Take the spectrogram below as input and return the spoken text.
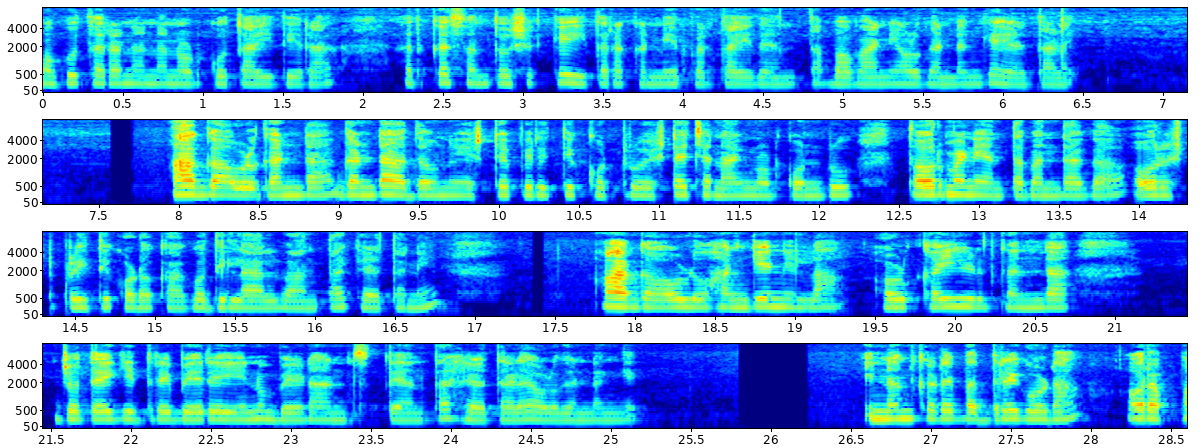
ಮಗು ಥರ ನನ್ನ ನೋಡ್ಕೋತಾ ಇದ್ದೀರಾ ಅದಕ್ಕೆ ಸಂತೋಷಕ್ಕೆ ಈ ಥರ ಕಣ್ಣೀರು ಬರ್ತಾ ಇದೆ ಅಂತ ಭವಾನಿ ಅವಳ ಗಂಡಂಗೆ ಹೇಳ್ತಾಳೆ. ಆಗ ಅವಳ ಗಂಡ ಗಂಡ ಆದವನು ಎಷ್ಟೇ ಪ್ರೀತಿ ಕೊಟ್ಟರು ಎಷ್ಟೇ ಚೆನ್ನಾಗಿ ನೋಡಿಕೊಂಡ್ರು ತವ್ರ ಮನೆ ಅಂತ ಬಂದಾಗ ಅವರಷ್ಟು ಪ್ರೀತಿ ಕೊಡೋಕ್ಕಾಗೋದಿಲ್ಲ ಅಲ್ವಾ ಅಂತ ಕೇಳ್ತಾನೆ. ಆಗ ಅವಳು ಹಾಗೇನಿಲ್ಲ, ಅವಳು ಕೈ ಹಿಡ್ದು ಗಂಡ ಜೊತೆಗಿದ್ದರೆ ಬೇರೆ ಏನು ಬೇಡ ಅನಿಸುತ್ತೆ ಅಂತ ಹೇಳ್ತಾಳೆ ಅವಳ ಗಂಡಂಗೆ. ಇನ್ನೊಂದು ಕಡೆ ಭದ್ರೇಗೌಡ ಅವರಪ್ಪ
